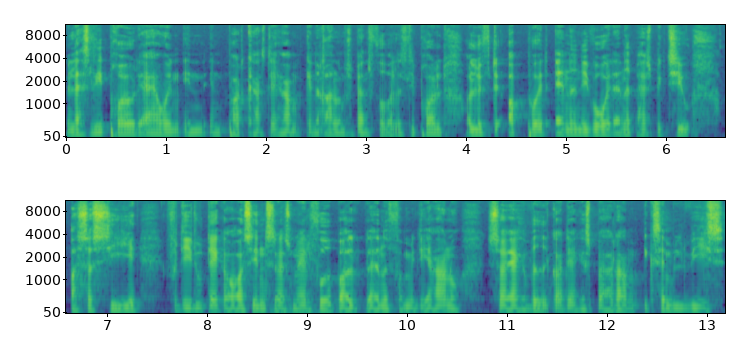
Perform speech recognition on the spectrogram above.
Men lad os lige prøve, det er jo en, en, en podcast, det her om generelt om spansk fodbold. Lad os lige prøve at løfte op på et andet niveau, et andet perspektiv, og så sige, fordi du dækker også international fodbold, blandt andet for Mediano, så jeg ved godt, jeg kan spørge dig om eksempelvis,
